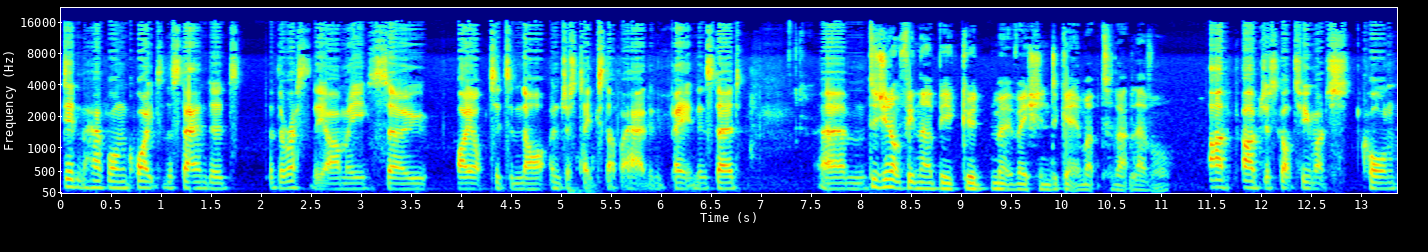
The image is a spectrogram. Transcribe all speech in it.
didn't have one quite to the standard of the rest of the army, so I opted to not and just take stuff I had and paint it instead. Um, Did you not think that would be a good motivation to get him up to that level? I've I've just got too much Khorne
